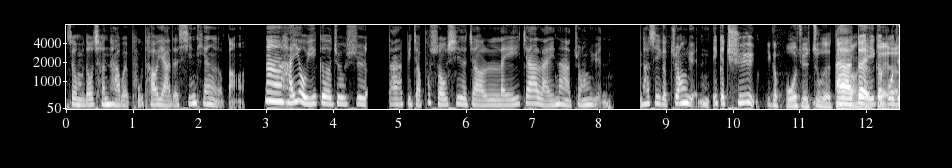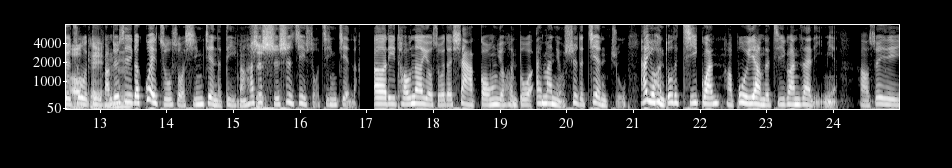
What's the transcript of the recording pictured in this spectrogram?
所以我们都称它为葡萄牙的新天鹅堡。那还有一个就是大家比较不熟悉的，叫雷加莱纳庄园。它是一个庄园，一个区域，一个伯爵住的地方。啊，对，一个伯爵住的地方，就是一个贵族所兴建的地方。它是十世纪所兴建的。呃，里头呢有所谓的夏宫，有很多艾曼纽式的建筑，它有很多的机关，好不一样的机关在里面。好，所以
